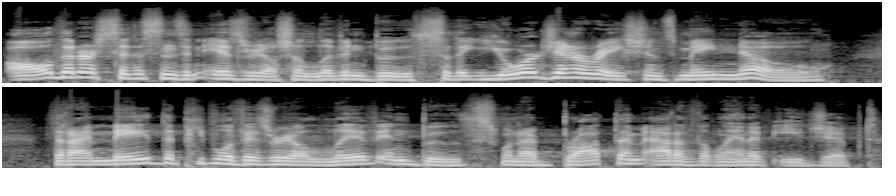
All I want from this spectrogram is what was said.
All that are citizens in Israel shall live in booths, so that your generations may know that I made the people of Israel live in booths when I brought them out of the land of Egypt.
